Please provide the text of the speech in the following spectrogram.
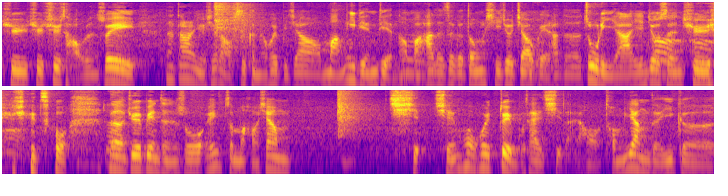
去去去讨论，所以那当然有些老师可能会比较忙一点点哦，嗯。把他的这个东西就交给他的助理啊、研究生哦去、哦。去做，那就会变成说，哎，怎么好像前前后会对不太起来哈、哦？同样的一个。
